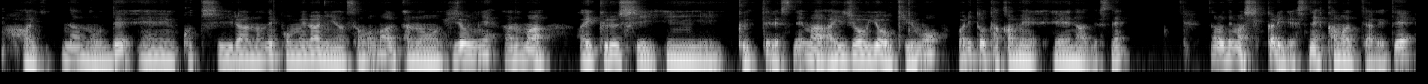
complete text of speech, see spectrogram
はい。なので、えーこちらのね、ポメラニアンさんは、まあ、あの、非常にね、あの、まあ、愛くるしくってですね、まあ、愛情要求も割と高めなんですね。なので、まあ、しっかりですね、構ってあげて、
